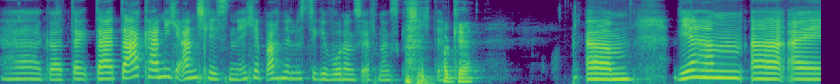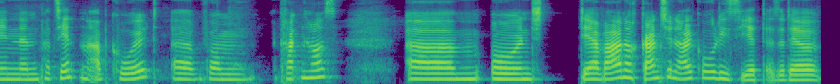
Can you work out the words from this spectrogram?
Ah Gott, da, da, da kann ich anschließen. Ich habe auch eine lustige Wohnungsöffnungsgeschichte. okay. Ähm, wir haben äh, einen Patienten abgeholt äh, vom Krankenhaus ähm, und der war noch ganz schön alkoholisiert. Also der,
